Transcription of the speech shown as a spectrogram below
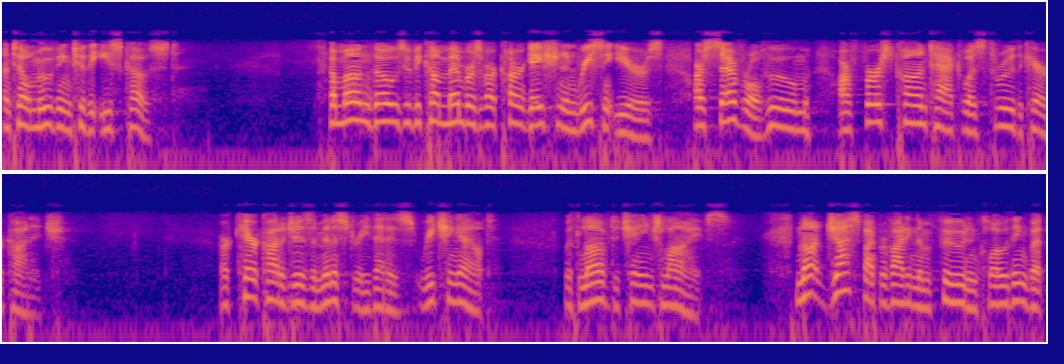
until moving to the East Coast. Among those who become members of our congregation in recent years are several whom our first contact was through the Care Cottage. Our Care Cottage is a ministry that is reaching out with love to change lives, not just by providing them food and clothing, but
